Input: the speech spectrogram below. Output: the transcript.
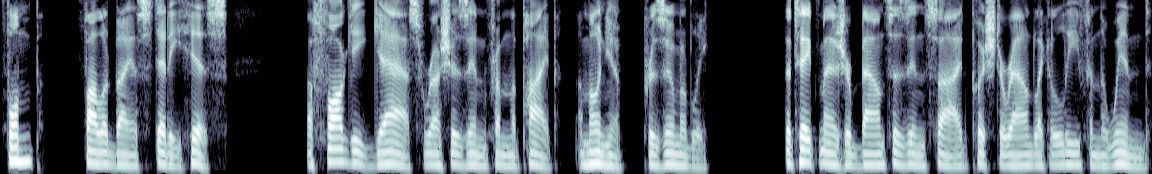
thump followed by a steady hiss. A foggy gas rushes in from the pipe, ammonia, presumably. The tape measure bounces inside, pushed around like a leaf in the wind.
